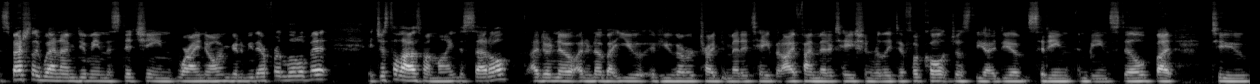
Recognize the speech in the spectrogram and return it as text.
especially when I'm doing the stitching where I know I'm going to be there for a little bit, it just allows my mind to settle. I don't know. I don't know about you if you've ever tried to meditate, but I find meditation really difficult. Just the idea of sitting and being still, but to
